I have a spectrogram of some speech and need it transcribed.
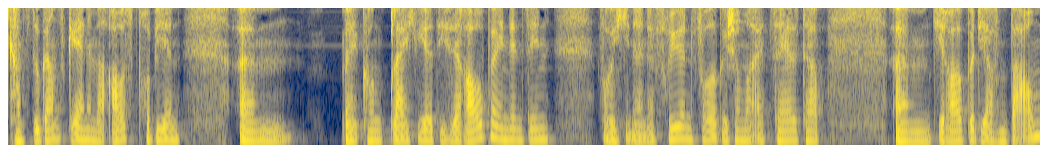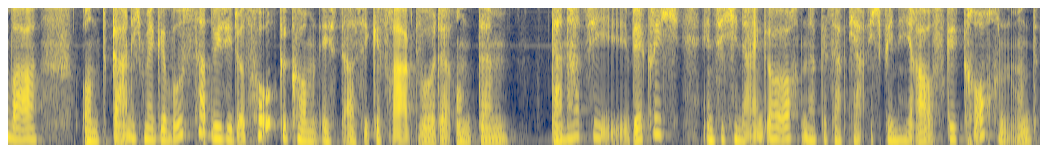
kannst du ganz gerne mal ausprobieren, ähm, mir kommt gleich wieder diese Raupe in den Sinn, wo ich in einer frühen Folge schon mal erzählt habe. Ähm, die Raupe, die auf dem Baum war und gar nicht mehr gewusst hat, wie sie dort hochgekommen ist, als sie gefragt wurde. Und ähm, dann hat sie wirklich in sich hineingehorcht und hat gesagt, ja, ich bin hierauf gekrochen. Und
